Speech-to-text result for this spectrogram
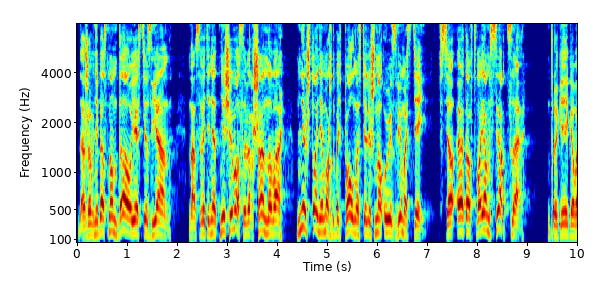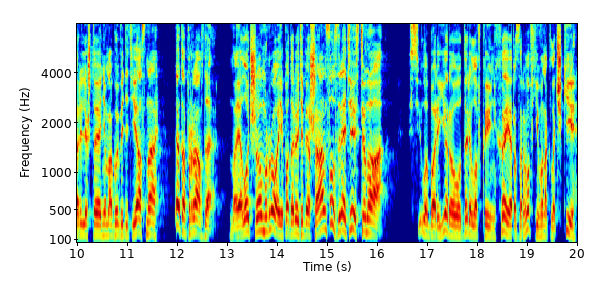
даже в небесном Дао есть изъян. На свете нет ничего совершенного, ничто не может быть полностью лишено уязвимостей. Все это в твоем сердце!» Другие говорили, что я не могу видеть ясно. Это правда. Но я лучше умру и подарю тебе шанс узреть истину!» Сила барьера ударила в Каюньхая, разорвав его на клочки.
